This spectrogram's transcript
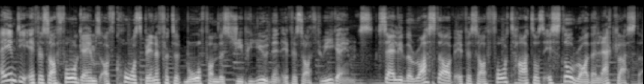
AMD FSR 4 games of course benefited more from this GPU than FSR 3 games. Sadly the roster of FSR 4 titles is still rather lackluster.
